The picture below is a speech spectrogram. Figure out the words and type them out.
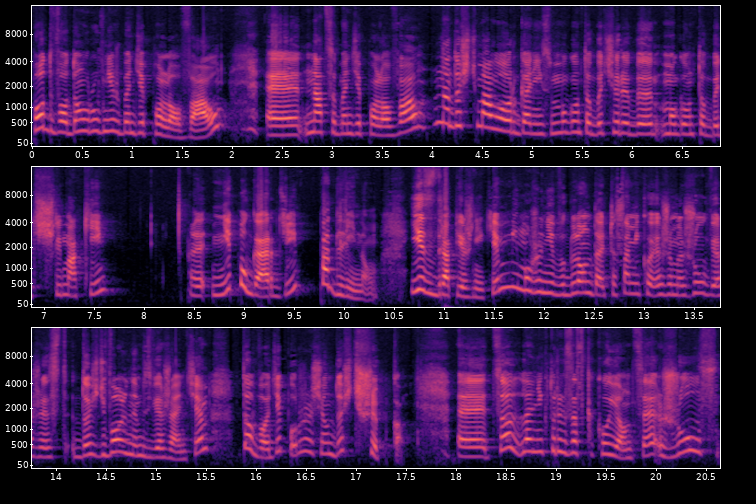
Pod wodą również będzie polował. E, Na co będzie polował? Na dość mały organizm. Mogą to być ryby, mogą to być ślimaki. E, Nie pogardzi padliną. Jest drapieżnikiem, mimo że nie wygląda czasami kojarzymy żółwia, że jest dość wolnym zwierzęciem, to wodzie porusza się dość szybko. E, Co dla niektórych zaskakujące, żółw,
